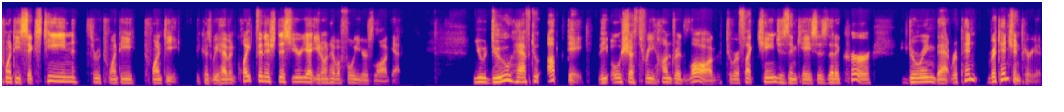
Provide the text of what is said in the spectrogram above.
2016 through 2020 because we haven't quite finished this year yet. You don't have a full year's log yet you do have to update the OSHA 300 log to reflect changes in cases that occur during that retention period.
